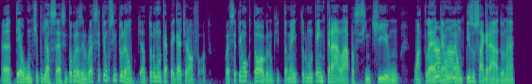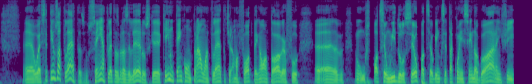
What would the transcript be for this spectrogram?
é, ter algum tipo de acesso. Então, por exemplo, o UFC tem um cinturão, que todo mundo quer pegar e tirar uma foto. O UFC tem um octógono, que também todo mundo quer entrar lá para se sentir um, um atleta, uhum. é, um, é um piso sagrado, né? É, o UFC tem os atletas, os 100 atletas brasileiros, que quem não quer encontrar um atleta, tirar uma foto, pegar um autógrafo, é, é um, pode ser um ídolo seu, pode ser alguém que você está conhecendo agora, enfim.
